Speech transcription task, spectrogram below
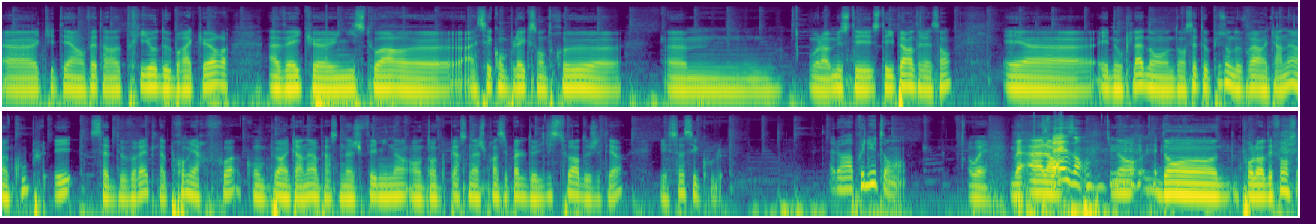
euh, qui étaient en fait un trio de braqueurs avec euh, une histoire assez complexe entre eux voilà mais c'était hyper intéressant et, et donc là, dans, dans cet opus, on devrait incarner un couple et ça devrait être la première fois qu'on peut incarner un personnage féminin en tant que personnage principal de l'histoire de GTA. Et ça, c'est cool. Ça leur a pris du temps. hein. Ouais. Mais alors, 13 ans. non, dans, pour leur défense,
